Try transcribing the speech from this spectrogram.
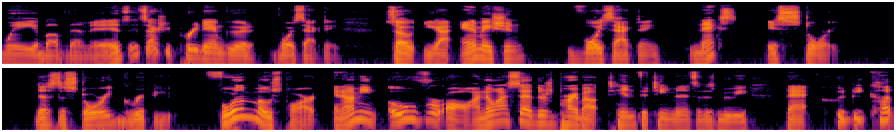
way above them. It's it's actually pretty damn good voice acting. So you got animation, voice acting. Next is story. Does the story grip you? For the most part, and I mean overall, I know I said there's probably about 10 15 minutes of this movie that could be cut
